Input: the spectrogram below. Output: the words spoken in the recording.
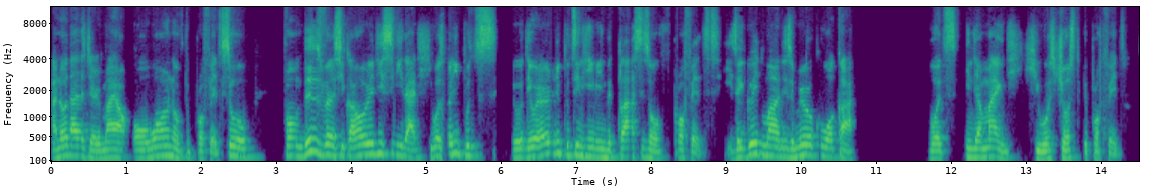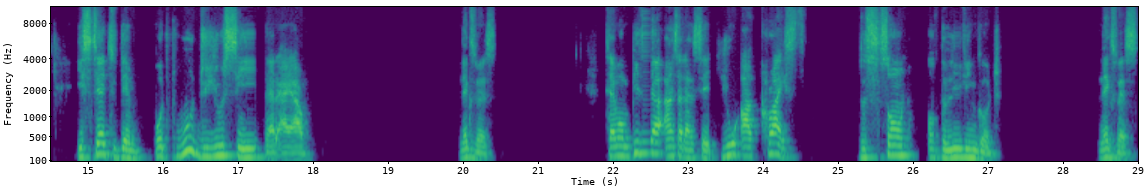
and others Jeremiah or one of the prophets. So from this verse, you can already see that he was already put, they were already putting him in the classes of prophets. He's a great man, he's a miracle worker. But in their mind, he was just a prophet. He said to them, But who do you say that I am? Next verse. Simon Peter answered and said, You are Christ, the Son of the living God. Next verse.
